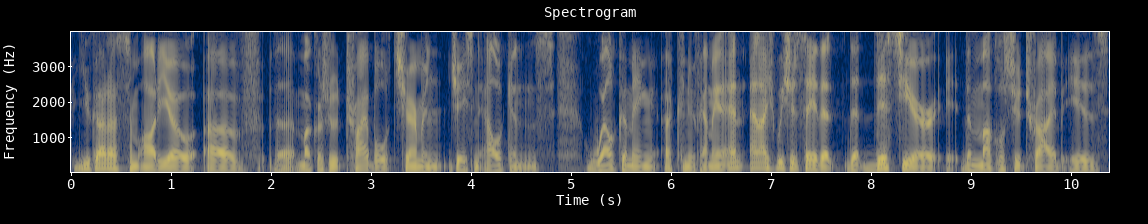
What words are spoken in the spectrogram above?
You got us some audio of the Muckleshoot tribal chairman Jason Elkins welcoming a canoe family, and and I, we should say that that this year the Muckleshoot tribe is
